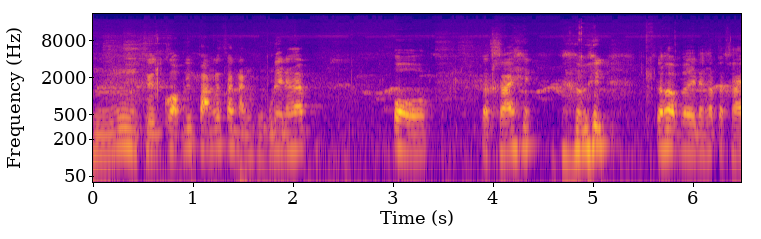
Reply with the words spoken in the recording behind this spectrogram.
หือเสียงกรอบนี่ฟังแล้วสนั่นหูเลยนะครับ โอ้ตะไคร้ชอบเลยนะครับตะไคร้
